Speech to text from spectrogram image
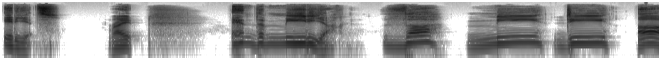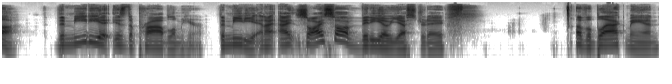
idiots, right? And the media, the media, the media is the problem here. The media, and I, I so I saw a video yesterday of a black man.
